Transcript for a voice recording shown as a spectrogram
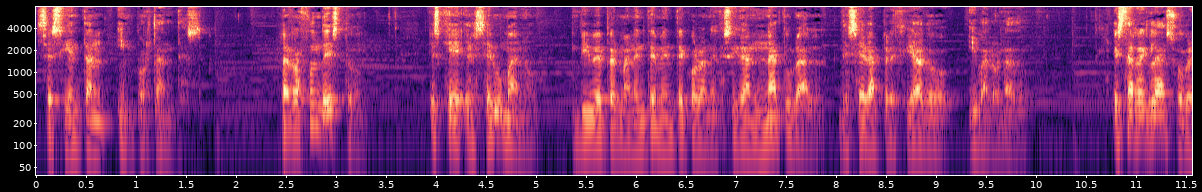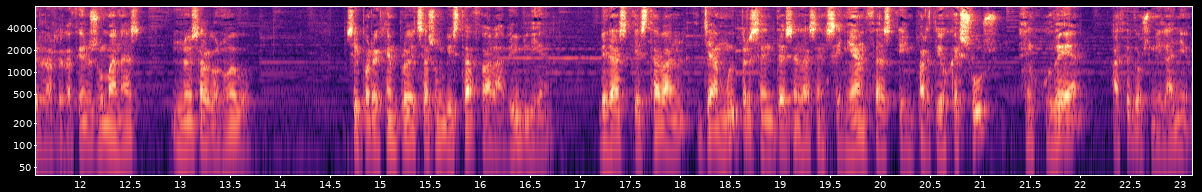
se sientan importantes. La razón de esto es que el ser humano vive permanentemente con la necesidad natural de ser apreciado y valorado. Esta regla sobre las relaciones humanas no es algo nuevo. Si por ejemplo echas un vistazo a la Biblia, verás que estaban ya muy presentes en las enseñanzas que impartió Jesús en Judea hace dos mil años,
